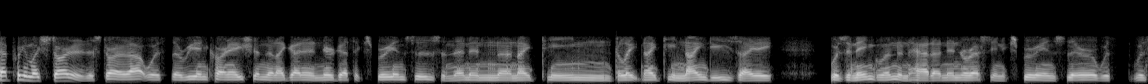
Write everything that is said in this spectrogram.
that pretty much started. It started out with the reincarnation, then I got into near-death experiences, and then in uh, 19 the late 1990s, I was in England and had an interesting experience there with with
